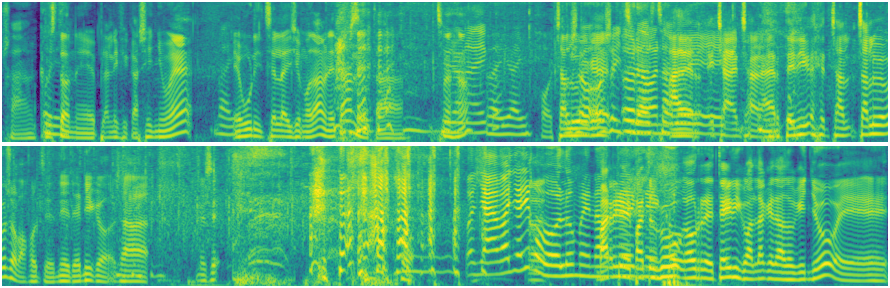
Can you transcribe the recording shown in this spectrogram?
Osa, kriston eh, planifikazioe, Bai. egun itzela izango da, benetan, eta... Txironaeko. Bai, bai. Jo, txaluek... Oso, oso itxura ona. A ver, Txaluek. etxa, etxa, a ver, txaluek oso bajotzen, nire tekniko, osa, no sé... Baina, baina igo volumena. Barri patuko gaur eh, tekniko aldaketa dokin jo, eh,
